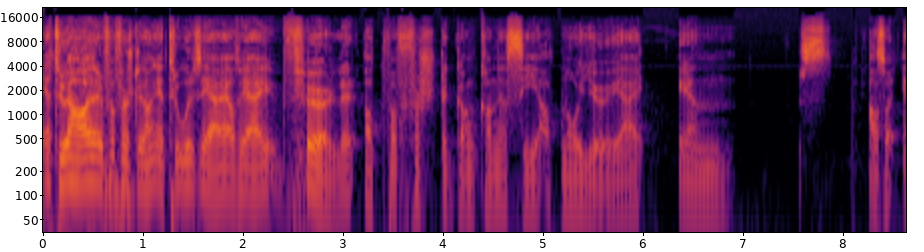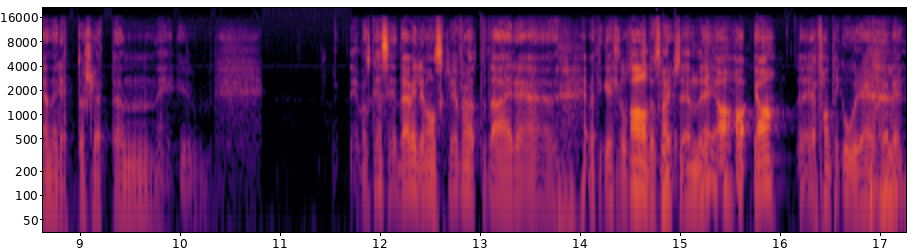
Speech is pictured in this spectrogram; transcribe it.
Jeg tror jeg har for første gang Jeg tror, sier jeg, altså jeg føler at for første gang kan jeg si at nå gjør jeg en Altså en rett og slett en hva skal jeg si, Det er veldig vanskelig, for at det er eh, Jeg vet ikke helt hva som skal si. Ja, ja, jeg fant ikke ordet helt heller.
